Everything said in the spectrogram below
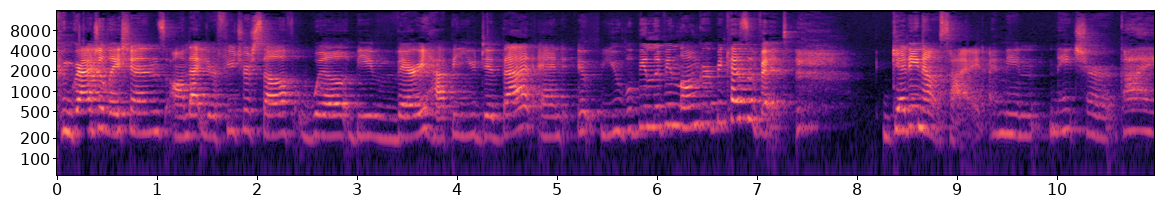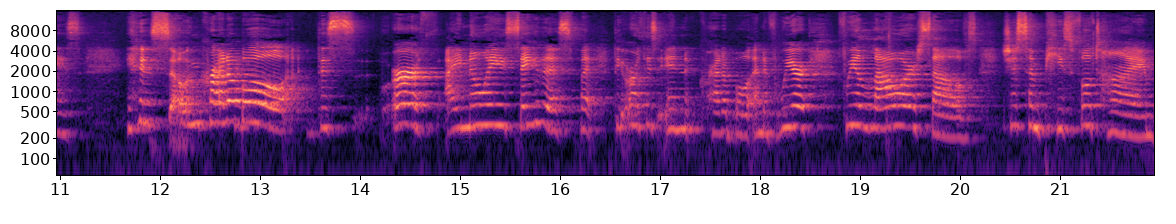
Congratulations on that. Your future self will be very happy you did that and it, you will be living longer because of it. Getting outside, I mean, nature, guys, it is so incredible. This earth, I know I say this, but the earth is incredible. And if we are, if we allow ourselves just some peaceful time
